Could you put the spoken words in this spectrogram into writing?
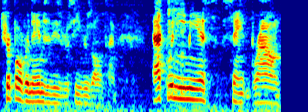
trip over names of these receivers all the time. Equanimeous St. Brown.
